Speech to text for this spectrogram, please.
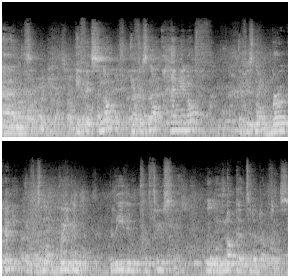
And if it's not if it's not hanging off, if it's not broken, if it's not bleeding bleeding profusely, we will not go to the doctors.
